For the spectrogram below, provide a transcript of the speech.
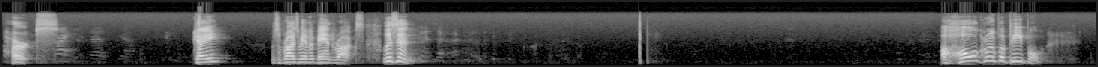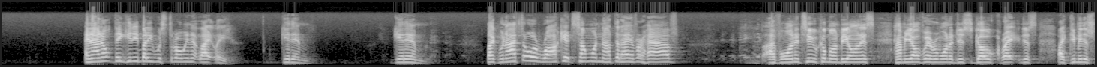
hurts. Okay? I'm surprised we haven't banned rocks. Listen, a whole group of people. And I don't think anybody was throwing it lightly. Get him. Get him. Like when I throw a rock at someone, not that I ever have, I've wanted to. Come on, be honest. How many of y'all have ever wanted to just go crazy? Just like give me this.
